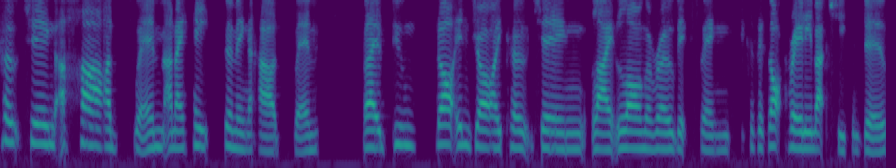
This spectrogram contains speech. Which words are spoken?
coaching a hard swim and I hate swimming a hard swim, but I do not enjoy coaching like long aerobic swings because there's not really much you can do.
